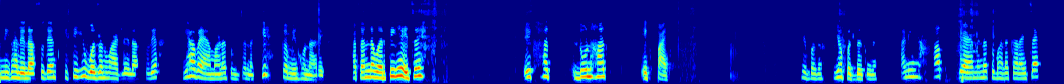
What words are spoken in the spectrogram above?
निघालेलं असू द्या कितीही वजन वाढलेलं असू द्या ह्या व्यायामानं तुमचं नक्की कमी होणार आहे. हातांना वरती घ्यायचं आहे एक हात दोन हात एक पाय. हे बघा या पद्धतीनं. आणि हा व्यायामानं तुम्हाला करायचा आहे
